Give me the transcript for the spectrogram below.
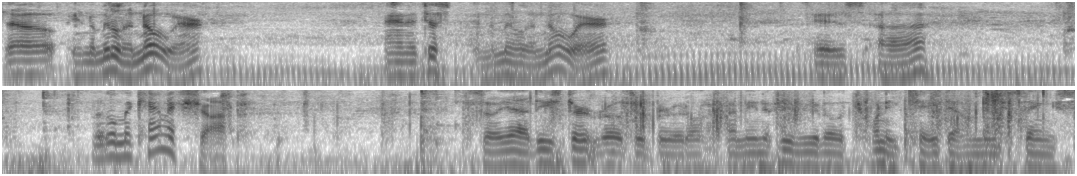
So in the middle of nowhere, and it just in the middle of nowhere is a little mechanic shop. So yeah, these dirt roads are brutal. I mean, if you go 20k down these things,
